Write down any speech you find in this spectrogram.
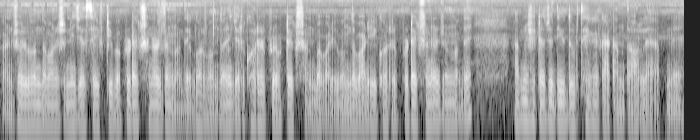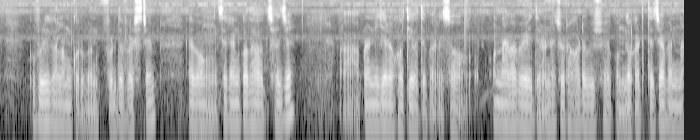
কারণ শরীরবন্ধ মানুষের নিজের সেফটি বা প্রোটেকশনের জন্য দেয় ঘর বন্ধ নিজের ঘরের প্রোটেকশন বা বাড়ি বন্ধ বাড়ি ঘরের প্রোটেকশনের জন্য দেয় আপনি সেটা যদি দূর থেকে কাটান, তাহলে আপনি কুফুরি কালাম করবেন ফর দ্য ফার্স্ট টাইম এবং সেকেন্ড কথা হচ্ছে যে আপনার নিজেরও ক্ষতি হতে পারে। সো অন্যায়ভাবে এই ধরনের ছোটোখাটো বিষয়ে বন্ধ কাটতে যাবেন না।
